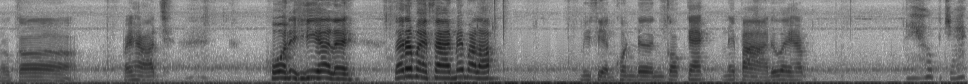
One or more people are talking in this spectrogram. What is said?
แล้วก็ไปหาโคตรเฮี้ยเลย แล้วทำไมแฟนไม่มารับ มีเสียงคนเดินก๊อกแก๊กในป่าด้วยครับ I hope Jack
